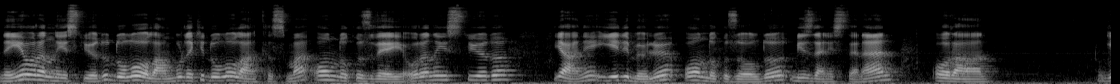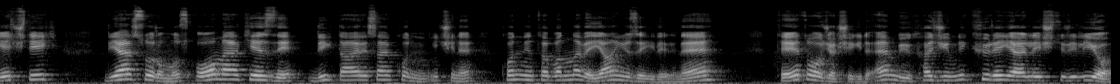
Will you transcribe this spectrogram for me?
neye oranını istiyordu? Dolu olan, buradaki dolu olan kısma 19V'ye oranı istiyordu. Yani 7 bölü 19 oldu bizden istenen oran. Geçtik. Diğer sorumuz O merkezli dik dairesel koninin içine koninin tabanına ve yan yüzeylerine teğet olacak şekilde en büyük hacimli küre yerleştiriliyor.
